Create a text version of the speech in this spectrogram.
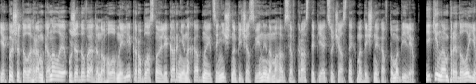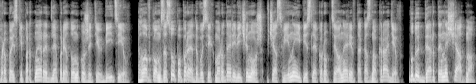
Як пишуть телеграм-канали, уже доведено, головний лікар обласної лікарні нахабно і цинічно під час війни намагався вкрасти п'ять сучасних медичних автомобілів, які нам передали європейські партнери для порятунку життів бійців. Главком ЗСУ попередив усіх мародерів і чинуш в час війни і після корупціонерів та казнокрадів будуть дерти нещадно.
